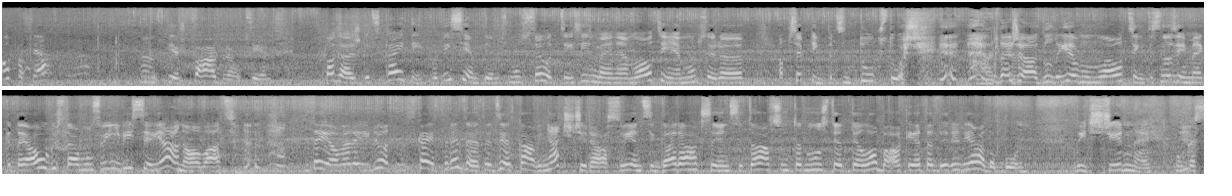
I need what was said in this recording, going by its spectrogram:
šķupas, jā? Ja? Tieši pārbrauciens. Pagājušajā gadā skaitīja par visiem tiem mūsu selekcijas izmaiņām lauciņiem. Mums ir uh, ap 17,000 dažādu lielumu lauciņu. Tas nozīmē, ka tajā augustā mums viņi visi ir jānovāc. Te jau var arī ļoti skaisti redzēt, redziet, kā viņi atšķirās. Viens ir garāks, viens ir tāds, un tad mums tie, tie labākie tad ir jādabūna līdz šķirnei. Un kas,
